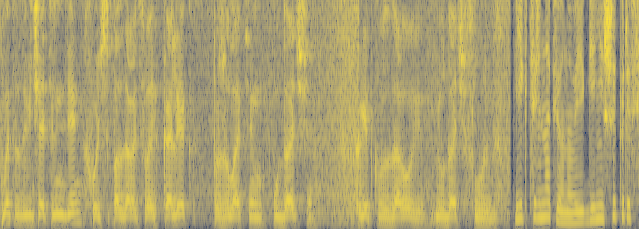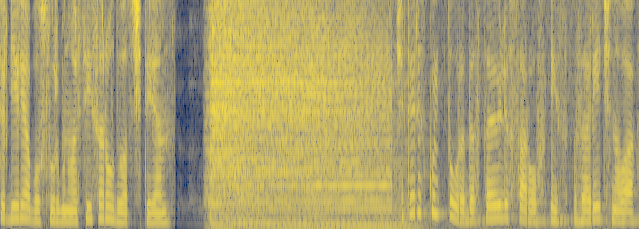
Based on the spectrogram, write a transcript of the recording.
В этот замечательный день хочется поздравить своих коллег, пожелать им удачи, крепкого здоровья и удачи в службе. Екатерина Пионова, Евгений Шикарев, Сергей Рябов, служба новостей Саров 24. Четыре скульптуры доставили в Саров из Заречного.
